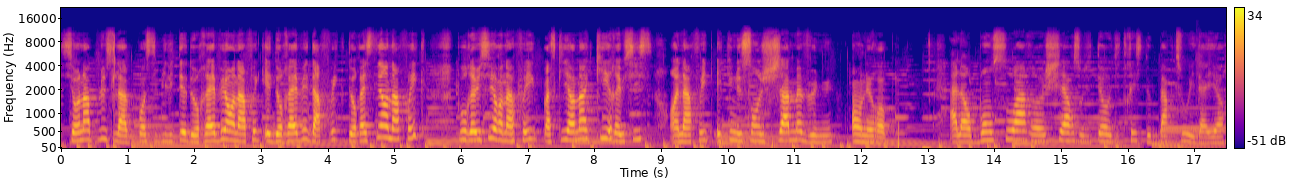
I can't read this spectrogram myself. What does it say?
si on a plus la possibilité de rêver en Afrique et de rêver d'Afrique, de rester en Afrique pour réussir en Afrique, parce qu'il y en a qui réussissent en Afrique et qui ne sont jamais venus en Europe. Alors bonsoir euh, chers auditeurs, auditrices de partout et d'ailleurs.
